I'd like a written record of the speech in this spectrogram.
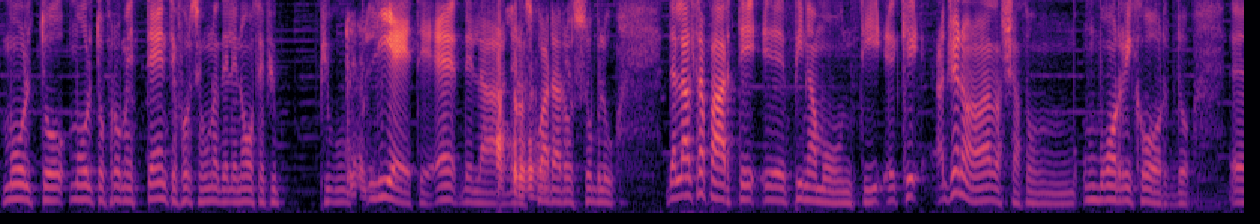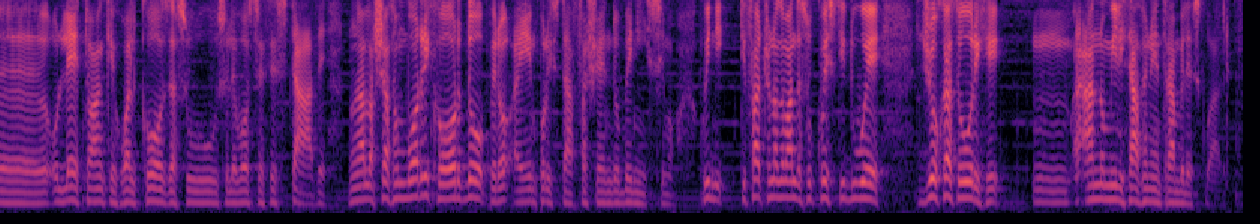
molto molto promettente forse una delle note più, più liete eh, della, della squadra rossoblù dall'altra parte eh, Pinamonti eh, che a Genova ha lasciato un, un buon ricordo eh, ho letto anche qualcosa su, sulle vostre testate, non ha lasciato un buon ricordo, però a Empoli sta facendo benissimo. Quindi ti faccio una domanda su questi due giocatori che mh, hanno militato in entrambe le squadre.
